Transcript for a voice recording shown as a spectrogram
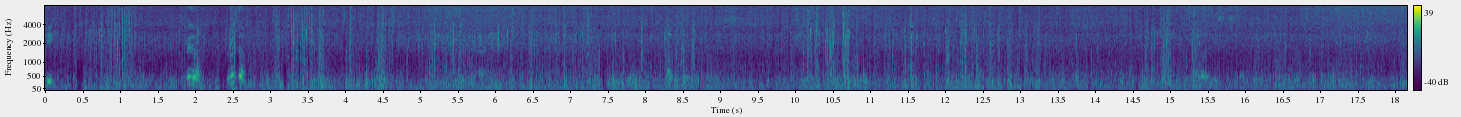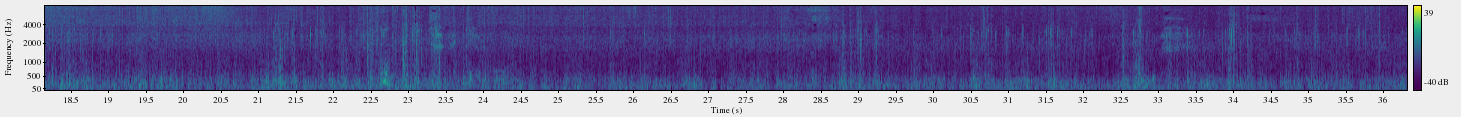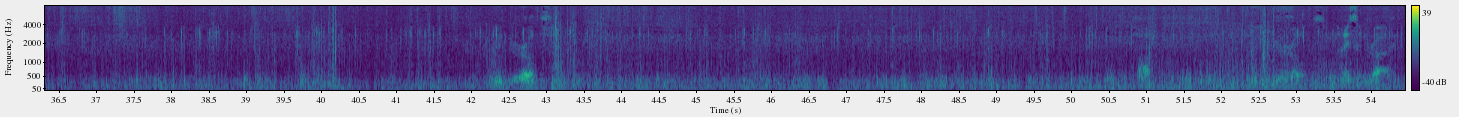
Here we go. Here we go. Oh, this is fun. Oh, God, that damn hole. Good girls. Hop. Girls. Nice and dry.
